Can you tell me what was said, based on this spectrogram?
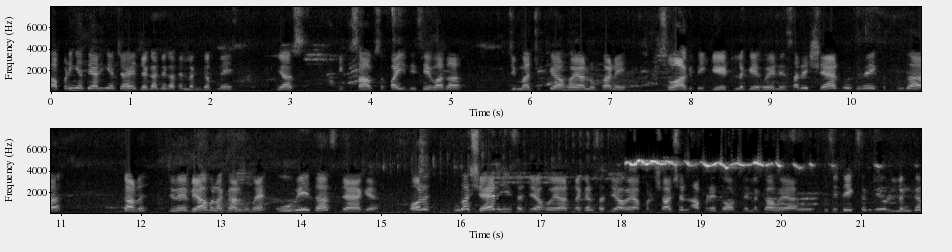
ਆਪਣੀਆਂ ਤਿਆਰੀਆਂ ਚਾਹੇ ਜਗ੍ਹਾ ਜਗ੍ਹਾ ਤੇ ਲੰਗਰ ਨੇ ਜਾਂ ਇੱਕ ਸਾਫ਼ ਸਫ਼ਾਈ ਦੀ ਸੇਵਾ ਦਾ ਜਿੰਮਾ ਚੁੱਕਿਆ ਹੋਇਆ ਲੋਕਾਂ ਨੇ, ਸਵਾਗਤੀ ਗੇਟ ਲੱਗੇ ਹੋਏ ਨੇ। ਸਾਰੇ ਸ਼ਹਿਰ ਨੂੰ ਜਿਵੇਂ ਇੱਕ ਪੂਰਾ ਘਰ, ਜਿਵੇਂ ਵਿਆਹ ਵਾਲਾ ਘਰ ਹੋਵੇ, ਉਵੇਂ ਦਾ ਸਜਾਇਆ ਗਿਆ। ਔਰ ਪੂਰਾ ਸ਼ਹਿਰ ਹੀ ਸਜਿਆ ਹੋਇਆ, ਨਗਰ ਸਜਿਆ ਹੋਇਆ, ਪ੍ਰਸ਼ਾਸਨ ਆਪਣੇ ਤੌਰ ਤੇ ਲੱਗਾ ਹੋਇਆ। ਤੁਸੀਂ ਦੇਖ ਸਕਦੇ ਹੋ, ਲੰਗਰ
